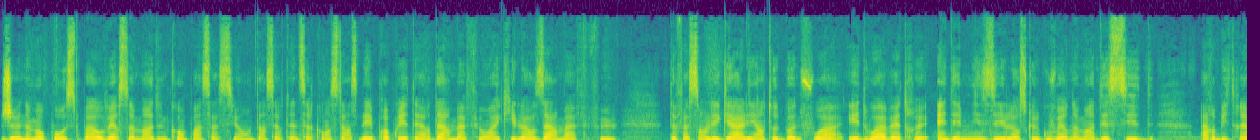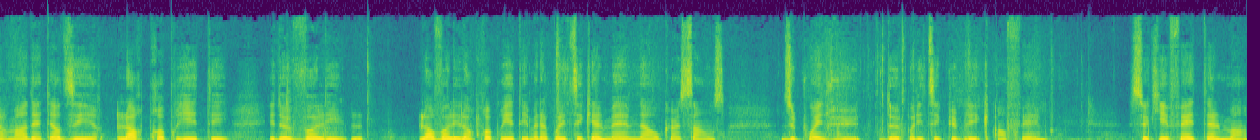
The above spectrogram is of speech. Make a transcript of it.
je ne m'oppose pas au versement d'une compensation dans certaines circonstances. Les propriétaires d'armes à feu ont acquis leurs armes à feu de façon légale et en toute bonne foi et doivent être indemnisés lorsque le gouvernement décide arbitrairement d'interdire leur propriété et de voler, leur voler leur propriété. Mais la politique elle-même n'a aucun sens du point de vue de politique publique. En fait, Ce qui est fait est tellement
